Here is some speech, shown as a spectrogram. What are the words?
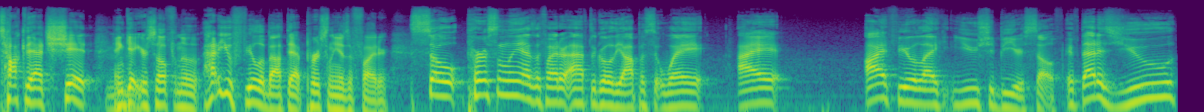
talk that shit Mm-hmm. and get yourself in the. How do you feel about that personally as a fighter? So personally, as a fighter, I have to go the opposite way. I I feel like you should be yourself. If that is you,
